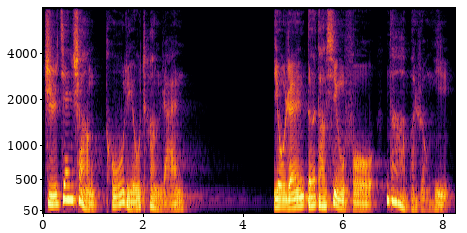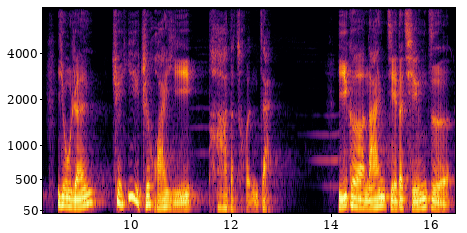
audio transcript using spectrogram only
指尖上徒留怅然。有人得到幸福那么容易，有人却一直怀疑它的存在。一个难解的情字，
